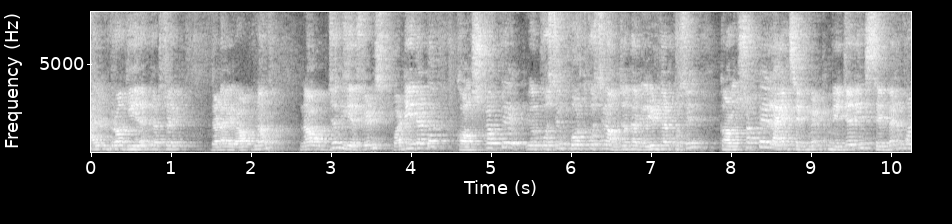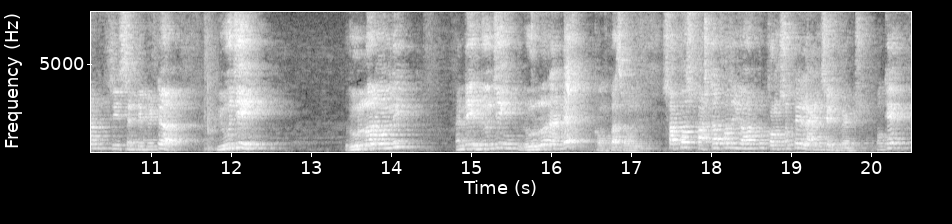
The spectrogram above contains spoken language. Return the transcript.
i will draw here that's why that i wrote now now observe here friends what is that uh, construct a, your question fourth question observe that read that question construct a line segment measuring 7.3 cm using ruler only and are using ruler and a compass only. Suppose first of all you have to construct a line segment. Okay.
